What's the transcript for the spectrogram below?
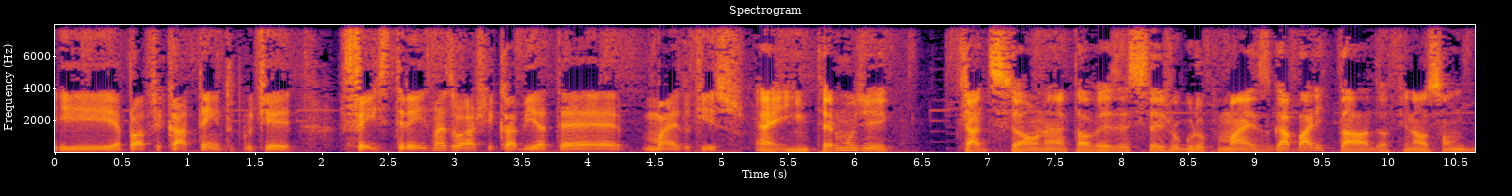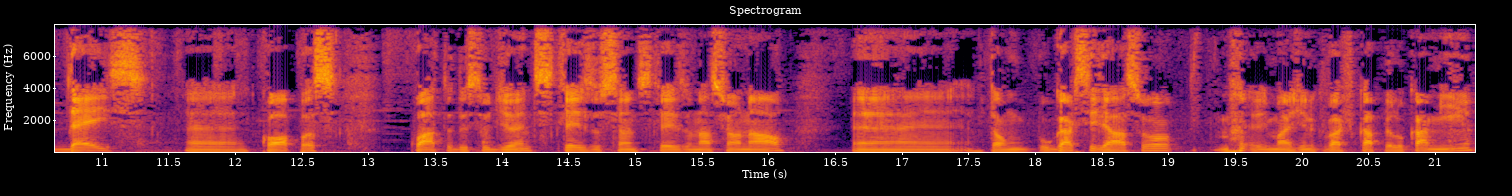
E é para ficar atento, porque fez três, mas eu acho que cabia até mais do que isso. É, em termos de tradição, né? Talvez esse seja o grupo mais gabaritado. Afinal, são dez é, Copas, quatro do Estudiantes, três do Santos, três do Nacional. É, então, o Garcilhaço, imagino que vai ficar pelo caminho.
